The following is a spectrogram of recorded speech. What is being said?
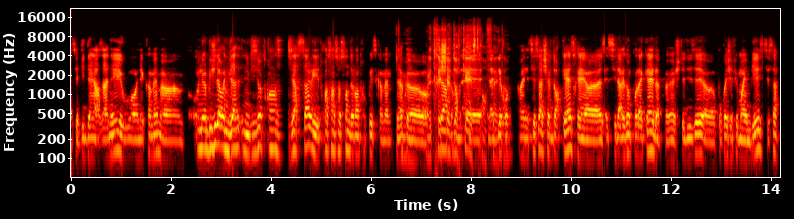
ces dix dernières années où on est quand même, on est obligé d'avoir une, vision transversale et 360 de l'entreprise quand même. C'est-à-dire que on est très chef d'orchestre en fait. Hein. c'est ça, chef d'orchestre et c'est la raison pour laquelle je te disais pourquoi j'ai fait mon MBA, c'est ça,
